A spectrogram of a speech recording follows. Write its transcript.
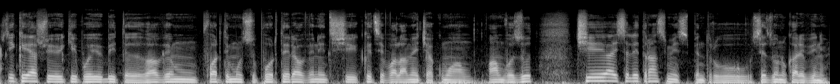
Știi că Iașu e o echipă iubită, avem foarte mulți suporteri, au venit și câțiva la meci, acum am, am văzut. Ce ai să le transmis pentru sezonul care vine?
